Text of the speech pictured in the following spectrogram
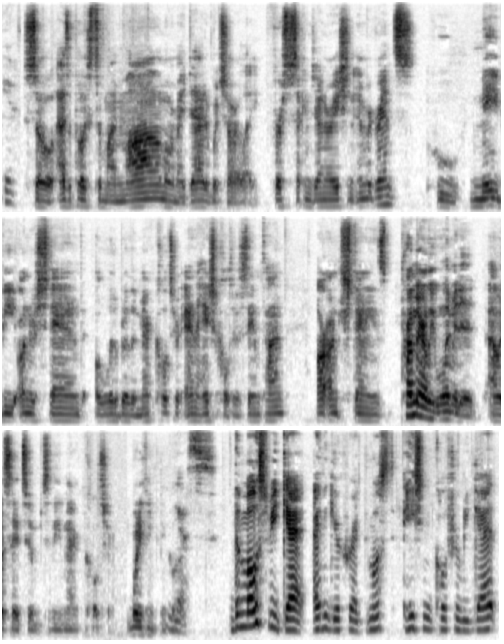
Yes. So as opposed to my mom or my dad, which are like first or second generation immigrants who maybe understand a little bit of the American culture and the Haitian culture at the same time, our understanding is primarily limited, I would say, to to the American culture. What do you think, Nicola? Yes. The most we get, I think you're correct. The most Haitian culture we get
